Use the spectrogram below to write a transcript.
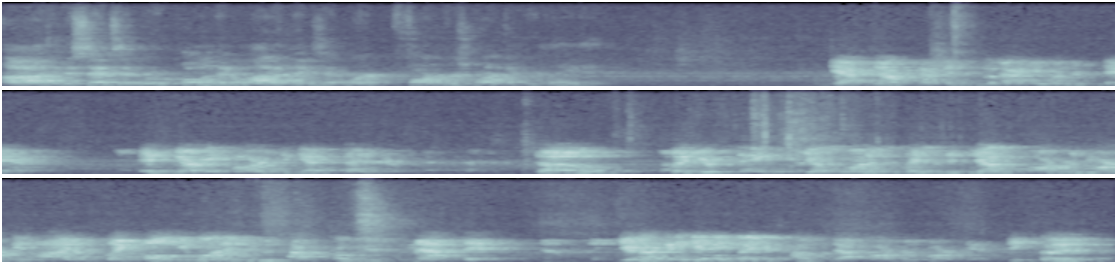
uh, in the sense that we were pulling in a lot of things that weren't farmer's market related. Yeah, now Kevin, so that you understand, it's very hard to get vendors. So when you're saying you just want to switch to just farmer's market items, like all you want to do is have produce and that's it, you're not going to get anybody to come to that farmer's market because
